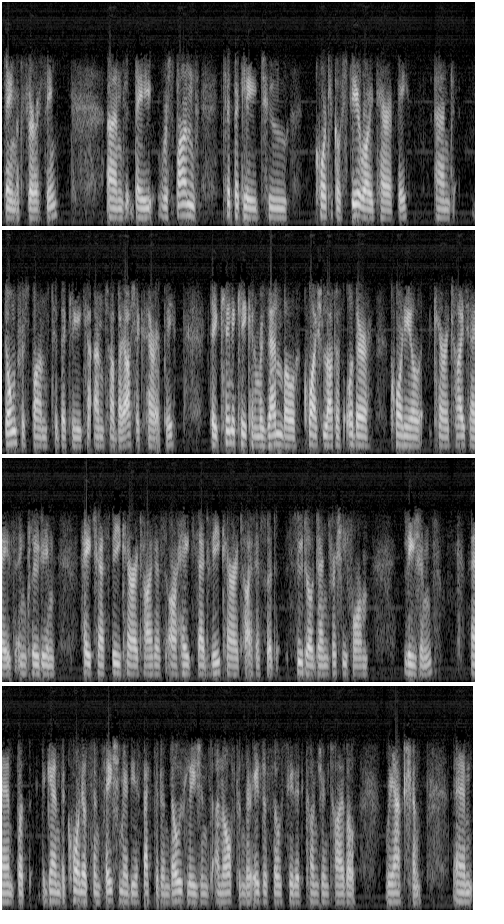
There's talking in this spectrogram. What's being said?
stain with fluorescein, and they respond typically to corticosteroid therapy and don't respond typically to antibiotic therapy they clinically can resemble quite a lot of other corneal keratitis, including HSV keratitis or HZV keratitis with pseudodendritiform lesions. Um, but again, the corneal sensation may be affected in those lesions, and often there is associated conjunctival reaction. Um,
